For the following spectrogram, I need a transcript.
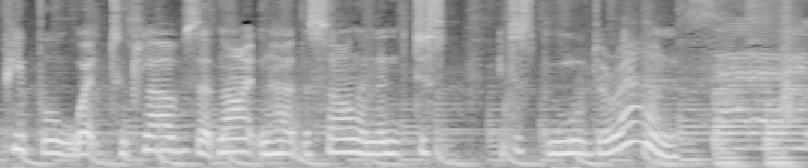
people went to clubs at night and heard the song, and then just it just moved around. Saturday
